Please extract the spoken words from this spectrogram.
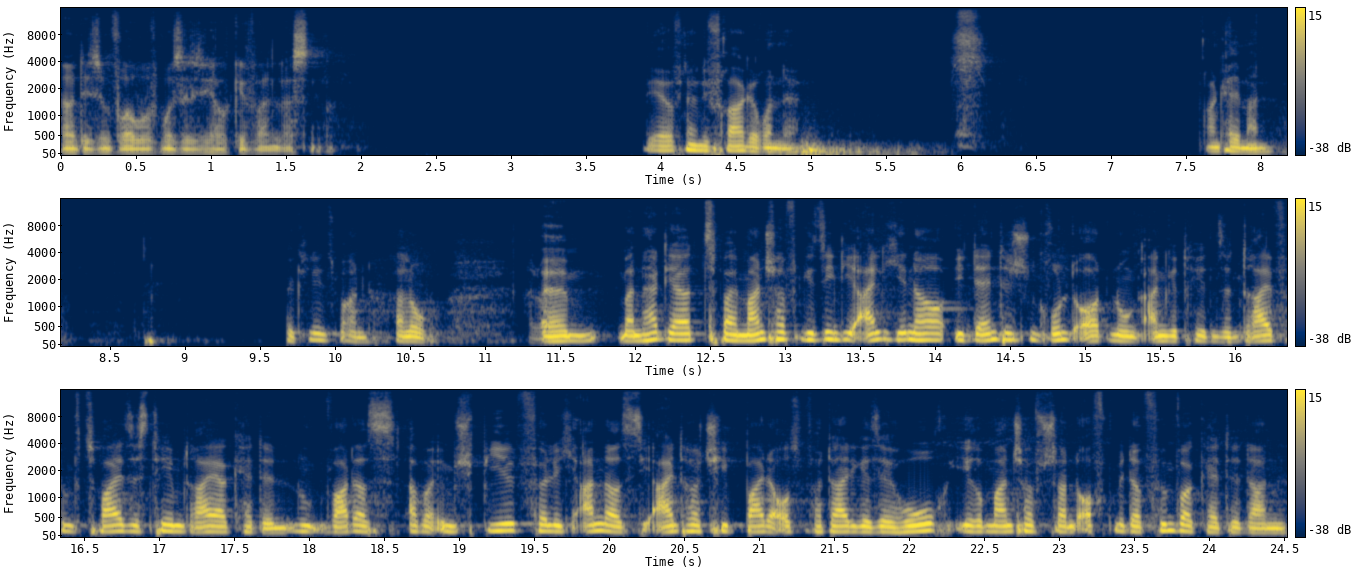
Und diesen Vorwurf muss er sich auch gefallen lassen. Wir öffnen die Fragerunde. Frank Hellmann. Herr Klinsmann, hallo. hallo. Ähm, man hat ja zwei Mannschaften gesehen, die eigentlich in einer identischen Grundordnung angetreten sind. 3-5-2-System, Dreierkette. Nun war das aber im Spiel völlig anders. Die Eintracht schiebt beide Außenverteidiger sehr hoch. Ihre Mannschaft stand oft mit der Fünferkette dann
